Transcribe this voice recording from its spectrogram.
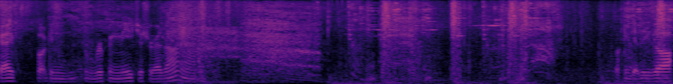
Fucking ripping me to shreds, aren't you? Fucking get these off.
